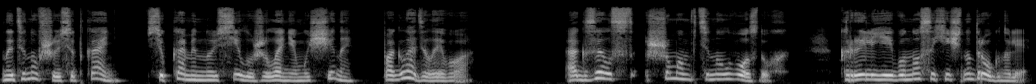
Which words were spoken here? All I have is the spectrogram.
натянувшуюся ткань всю каменную силу желания мужчины, погладила его. Акзел с шумом втянул воздух. Крылья его носа хищно дрогнули.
